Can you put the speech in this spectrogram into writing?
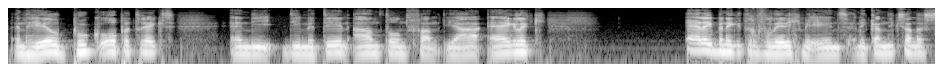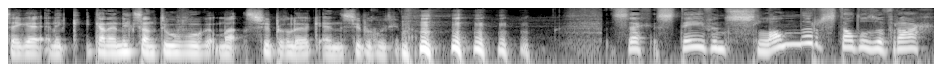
een heel boek opentrekt. En die, die meteen aantoont van, ja, eigenlijk eigenlijk ben ik het er volledig mee eens. En ik kan niks anders zeggen en ik, ik kan er niks aan toevoegen, maar superleuk en supergoed gedaan. zeg, Steven Slander stelt ons de vraag,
